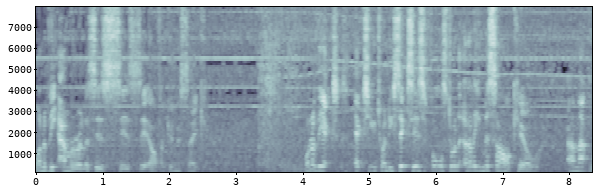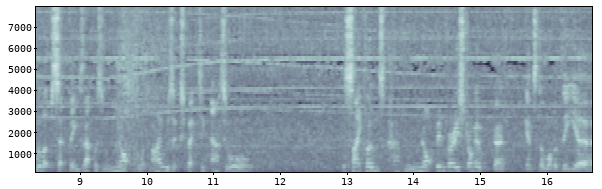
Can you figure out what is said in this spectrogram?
One of the Amaryllises is... Oh, for goodness sake. One of the XU-26s falls to an early missile kill and that will upset things. That was not what I was expecting at all. The Cyclones have not been very strong against a lot of the uh,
